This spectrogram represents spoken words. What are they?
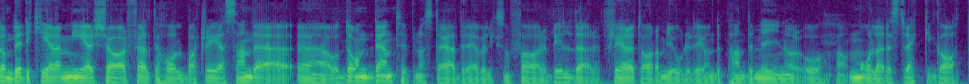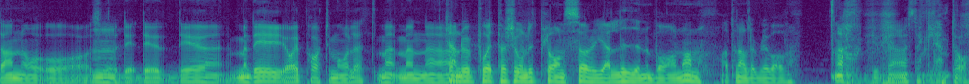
de dedikerar mer körfält till hållbart resande. Eh, och de, den typen av städer är väl liksom förebilder. Flera av dem gjorde det under pandemin och, och ja, målade streck i gatan. Och, och mm. det, det, det, men det är, jag är part i målet. Men, men, eh, kan du på ett personligt plan sörja linbanan, att den aldrig blev av? Oh, gud, det har jag nästan glömt av.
